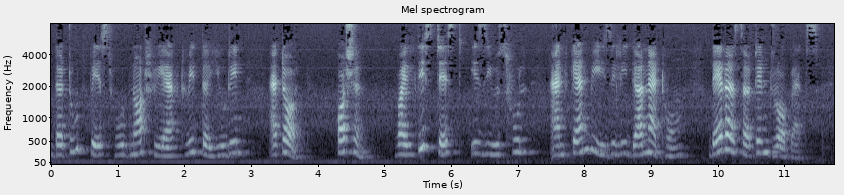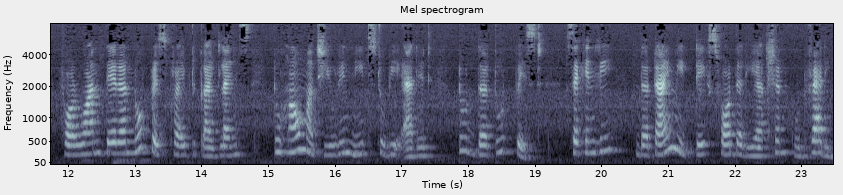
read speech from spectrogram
the toothpaste would not react with the urine at all. Caution While this test is useful and can be easily done at home, there are certain drawbacks. For one, there are no prescribed guidelines to how much urine needs to be added to the toothpaste. Secondly, the time it takes for the reaction could vary.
